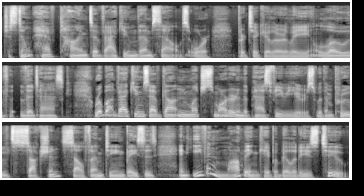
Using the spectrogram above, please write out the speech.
just don't have time to vacuum themselves or particularly loathe the task. Robot vacuums have gotten much smarter in the past few years with improved suction, self emptying bases, and even mopping capabilities, too.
